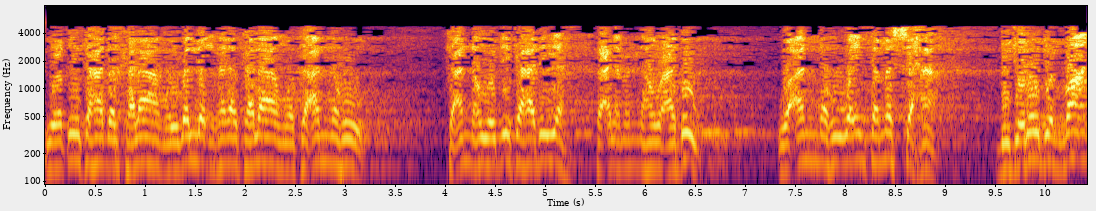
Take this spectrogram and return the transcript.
يعطيك هذا الكلام ويبلغك هذا الكلام وكأنه كأنه يديك هدية فاعلم أنه عدو وأنه وإن تمسح بجلود الظأن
